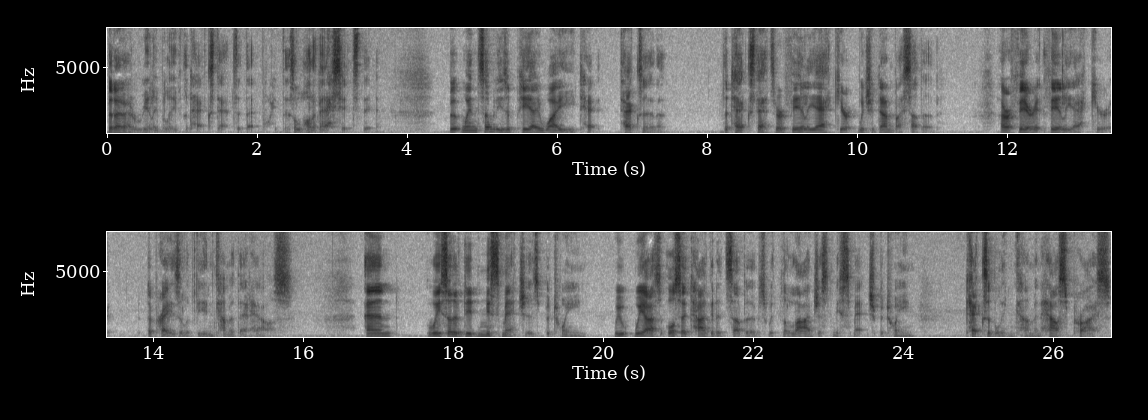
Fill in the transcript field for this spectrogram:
but I don't really believe the tax stats at that point. There's a lot of assets there. But when somebody's a PAYE ta- tax earner, the tax stats are fairly accurate, which are done by suburb, are a fair, fairly accurate appraisal of the income of that house. And we sort of did mismatches between. We, we also targeted suburbs with the largest mismatch between taxable income and house price,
